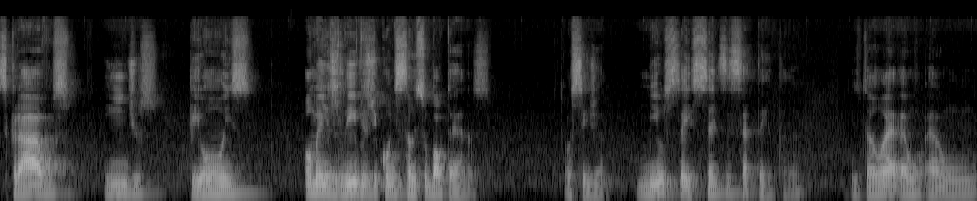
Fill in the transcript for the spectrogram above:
escravos, índios, peões, homens livres de condições subalternas. Ou seja, 1670. Né? Então, é, é, um, é, um,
